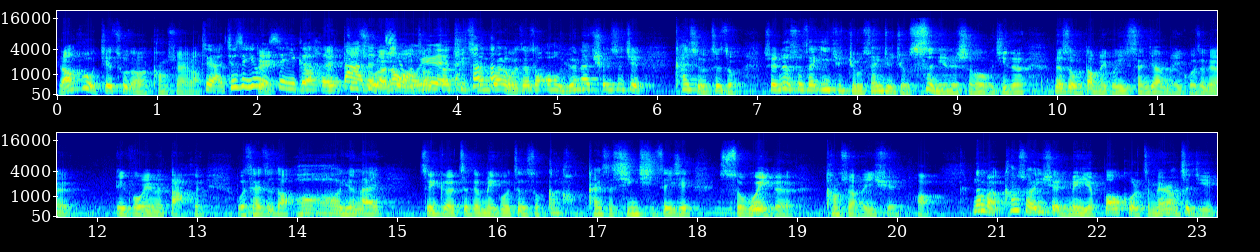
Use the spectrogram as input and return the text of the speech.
然后接触到了抗衰老。对啊，就是因为是一个很大的。那我再去参观了，我才说 哦，原来全世界开始有这种。所以那时候在一九九三、一九九四年的时候，我记得那时候我到美国去参加美国这个 A4M 的大会，我才知道哦，原来。这个这个美国这个时候刚好开始兴起这些所谓的抗衰老医学，好，那么抗衰老医学里面也包括了怎么样让自己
